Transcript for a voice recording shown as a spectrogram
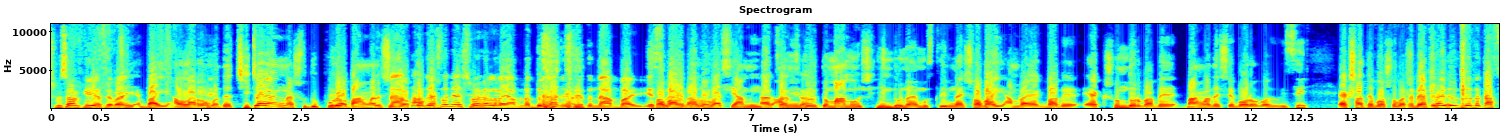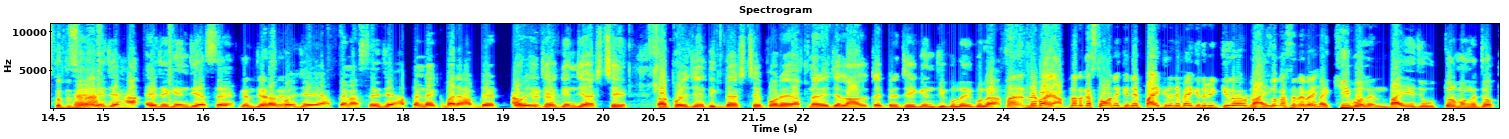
স্পেশাল কি আছে ভাই? ভাই আল্লাহর রহমতে চিটাগাং না শুধু পুরো বাংলাদেশে না, জন্য স্পেশাল ভাই আপনার দোকানে যেহেতু নাম ভাই সবাই ভালোবাসি আমি। আমি। যেহেতু মানুষ হিন্দু নাই মুসলিম নাই সবাই আমরা একভাবে এক সুন্দর ভাবে বাংলাদেশে বড় হয়েছি একসাথে বসবাস ব্যবসায়ীদের জন্য কাজ করতেছে না? হ্যাঁ, এই যে এই যে গেঞ্জি আছে তারপরে যে হাফ প্যান্ট আছে এই যে হাফ প্যান্ট একবারে আপডেট পরে যে হ্যাঁ। গেঞ্জি আসছে তারপরে যে দিক দিয়ে আসছে পরে আপনার এই যে লাল টাইপের যে গেঞ্জি গুলো এগুলা মানে ভাই আপনার কাছে অনেকে পাইকারি পাইকারি বিক্রি করার সুযোগ আছে না ভাই? ভাই কি বলেন? ভাই এই যে উত্তরবঙ্গে যত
